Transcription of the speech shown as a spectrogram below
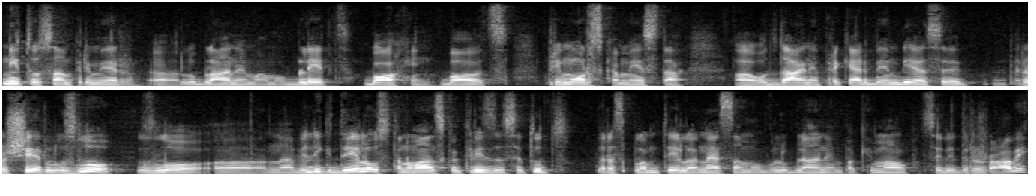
ni to sam primer uh, Ljubljana, imamo Bled, Bohin, Bovec, primorska mesta. Uh, oddajanje prek Airbnb se je razširilo zelo, zelo uh, na velik delov, stanovanska kriza se je tudi razplamtela ne samo v Ljubljani, ampak imamo po celi državi.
